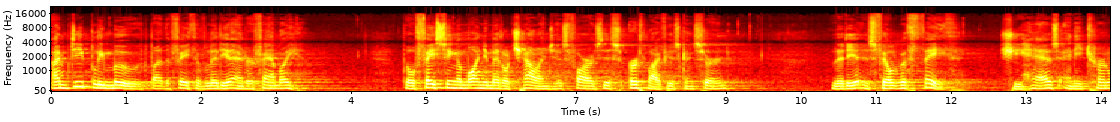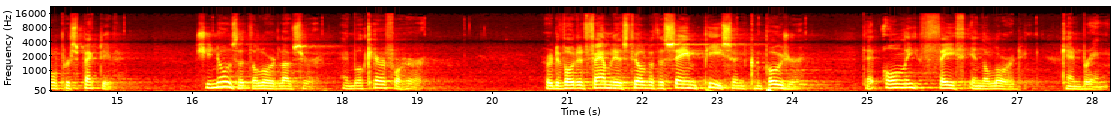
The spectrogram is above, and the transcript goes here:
I'm deeply moved by the faith of Lydia and her family. Though facing a monumental challenge as far as this earth life is concerned, Lydia is filled with faith. She has an eternal perspective. She knows that the Lord loves her and will care for her. Her devoted family is filled with the same peace and composure that only faith in the Lord can bring.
